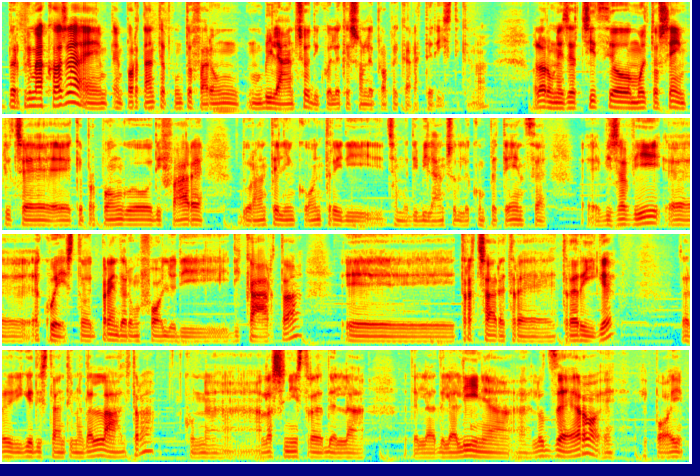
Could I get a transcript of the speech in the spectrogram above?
per prima cosa è, è importante appunto fare un, un, bilancio di quelle che sono le proprie caratteristiche. No? Allora un esercizio molto semplice che propongo di fare durante gli incontri di, diciamo, di bilancio delle competenze eh, vis-à-vis eh, è questo, prendere un foglio di, di carta e tracciare tre, tre, righe, tre righe distanti una dall'altra, con eh, alla sinistra della, della, della linea eh, lo zero e, e poi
